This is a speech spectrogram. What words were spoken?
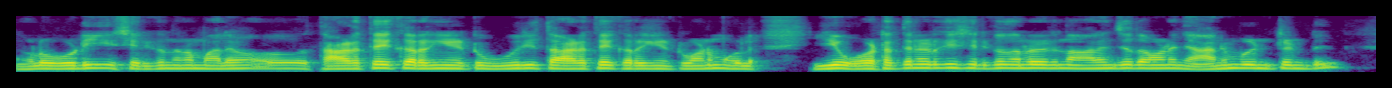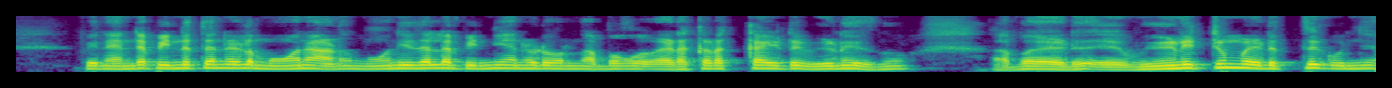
ഞങ്ങൾ ഓടി ശരിക്കും പറഞ്ഞാൽ മല താഴത്തേക്ക് ഇറങ്ങിയിട്ട് ഊരി താഴത്തേക്ക് ഇറങ്ങിയിട്ട് വേണം മുകളിൽ. ഈ ഓട്ടത്തിനിടയ്ക്ക് ശരിക്കും പറഞ്ഞാൽ ഒരു നാലഞ്ച് തവണ ഞാനും വീണിട്ടുണ്ട്. പിന്നെ എന്റെ പിന്നെ തന്നെയുള്ള മോനാണ്. മോൻ ഇതെല്ലാം പിന്നെ എന്നോട് പറഞ്ഞു അപ്പോൾ ഇടക്കിടക്കായിട്ട് വീണിരുന്നു. അപ്പോൾ എടു വീണിട്ടും എടുത്ത് കുഞ്ഞ്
